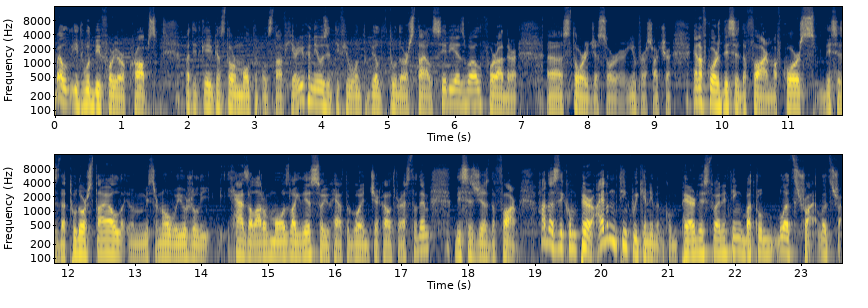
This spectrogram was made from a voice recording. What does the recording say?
well it would be for your crops but it, you can store multiple stuff here. You can use it if you want to build Tudor style city as well for other uh, storages or infrastructure. And of course this is the farm. Of course this is the Tudor style. Mr. Novo usually has a lot of mods like this so you have to go and check out the rest of them. This is just the farm. How does it compare? I don't think we can even compare this to anything but let's try, let's try.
